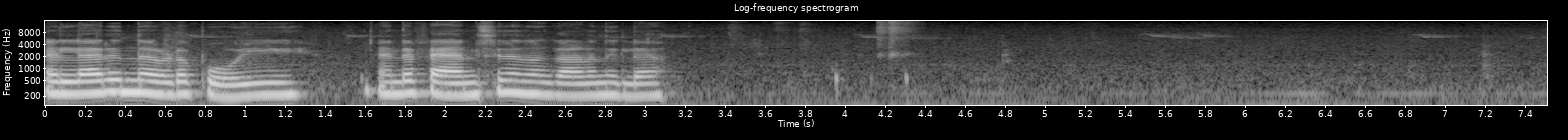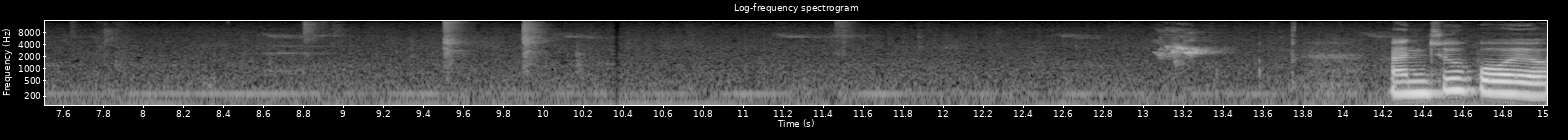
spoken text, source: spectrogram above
എല്ലാവരും ഇന്ന് എവിടെ പോയി? എന്റെ ഫാൻസിനൊന്നും കാണുന്നില്ല. അഞ്ചു പോയോ?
